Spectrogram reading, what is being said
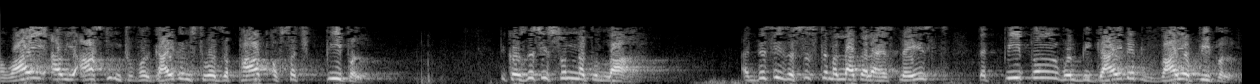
Now why are we asking for guidance towards the path of such people? Because this is sunnatullah. And this is the system Allah Ta'ala has placed that people will be guided via people.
